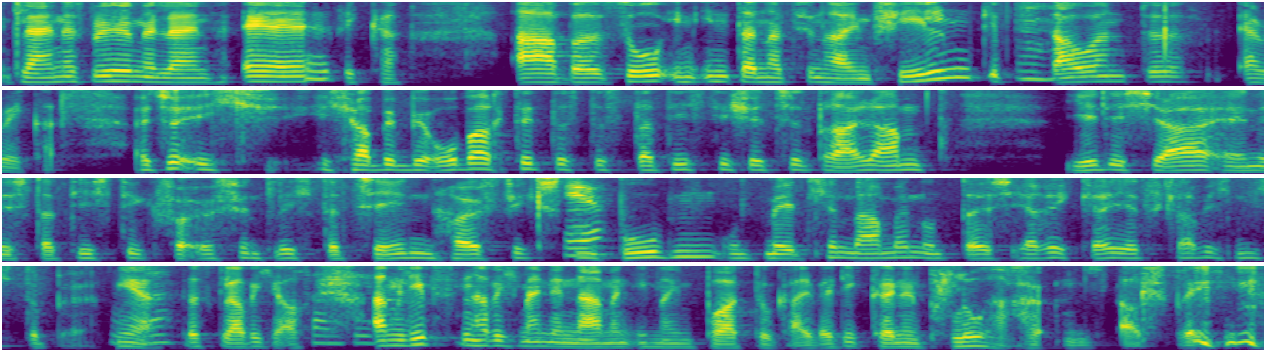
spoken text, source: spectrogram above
ein kleines Blümelein, Erika. Aber so im internationalen Film gibt es mhm. dauernd äh, Erikas. Also ich, ich habe beobachtet, dass das Statistische Zentralamt jedes Jahr eine Statistik veröffentlicht der zehn häufigsten ja. Buben- und Mädchennamen und da ist Erika jetzt, glaube ich, nicht dabei. Ja, das glaube ich auch. Am liebsten habe ich meinen Namen immer in Portugal, weil die können Plural nicht aussprechen.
